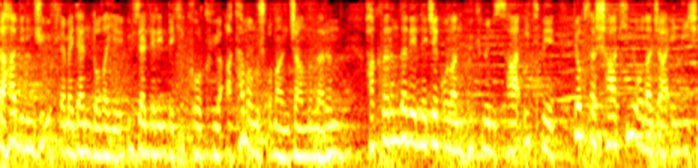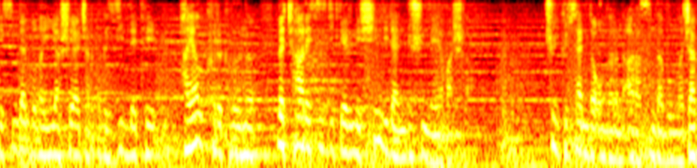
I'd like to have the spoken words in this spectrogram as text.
daha birinci üflemeden dolayı üzerlerindeki korkuyu atamamış olan canlıların haklarında verilecek olan hükmün sait mi yoksa şaki mi olacağı endişesinden dolayı yaşayacakları zilleti, hayal kırıklığını ve çaresizliklerini şimdiden düşünmeye başla. Çünkü sen de onların arasında bulunacak,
